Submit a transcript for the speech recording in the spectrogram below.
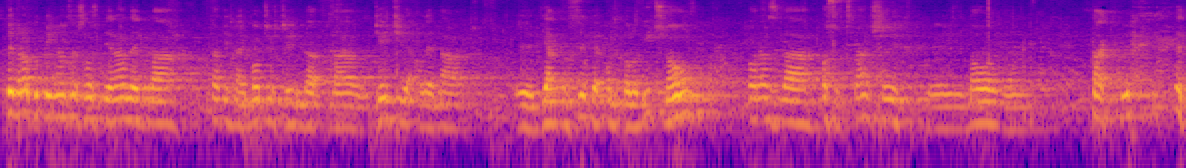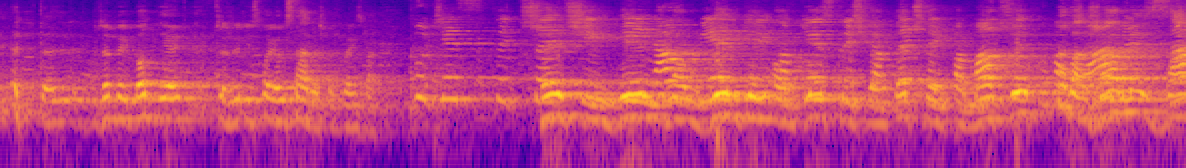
W tym roku pieniądze są zbierane dla, dla tych najmłodszych, czyli dla, dla dzieci, ale na y, diagnostykę onkologiczną oraz dla osób starszych, y, no tak, żeby godnie przeżyli swoją starość, proszę Państwa. 23 Trzeci finał Wielkiej Orkiestry Świątecznej Pomocy uważamy za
